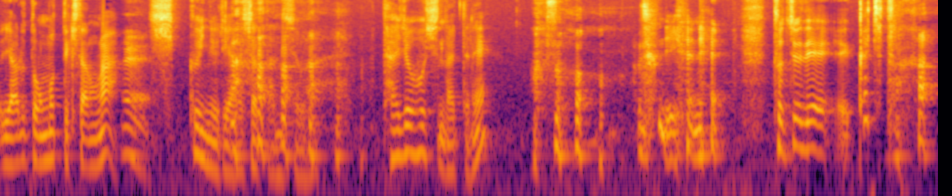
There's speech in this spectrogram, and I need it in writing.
やると思ってきたのが、ええ。しっくい塗りやらしちゃったんですよ。帯状疱疹になってね。あそう。なんでいやね。途中で帰っちゃった。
